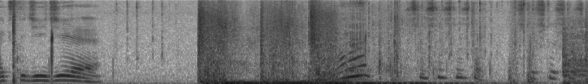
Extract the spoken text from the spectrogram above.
XTGG. Uçtu uçtu uçtu uçtu. Uçtu uçtu uçtu uçtu.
